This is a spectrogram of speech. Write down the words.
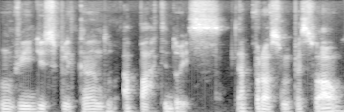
um vídeo explicando a parte 2. Até a próxima, pessoal.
